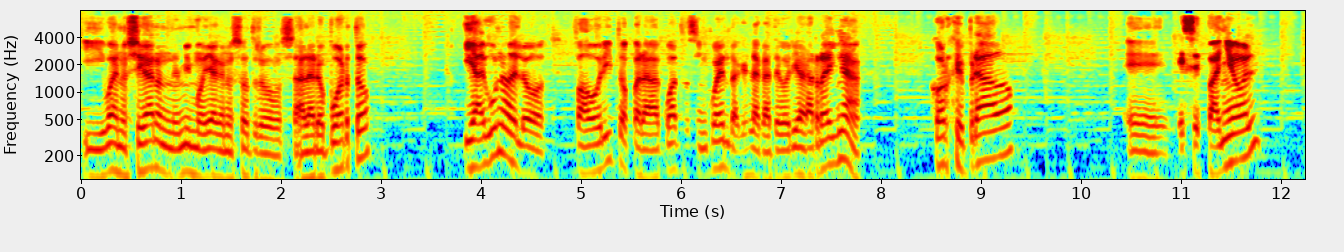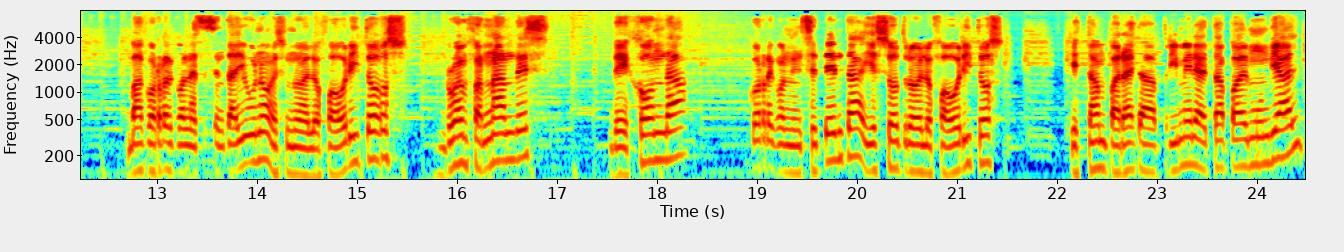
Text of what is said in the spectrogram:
Y bueno, llegaron el mismo día que nosotros al aeropuerto. Y algunos de los favoritos para 450, que es la categoría reina, Jorge Prado, eh, es español, va a correr con la 61, es uno de los favoritos. Rubén Fernández, de Honda, corre con el 70 y es otro de los favoritos que están para esta primera etapa del Mundial,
